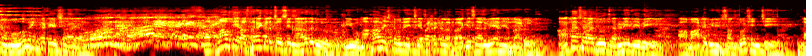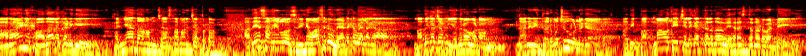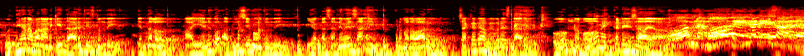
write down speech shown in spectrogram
నమో వెంకటేశాయ. పద్మావతి హస్తరేఖలు చూసి నారదుడు నీవు మహావిష్ణువుని చేపట్టగల భాగ్యశాలివి అని అన్నాడు. ఆకాశరాజు ధరణీదేవి ఆ మాట విని సంతోషించి నారాయణ పాదాలు కడిగి కన్యాదానం చేస్తామని చెప్పడం అదే సమయంలో శ్రీనివాసుడు వేటకు వెళ్ళగా మదగజం ఎదురవ్వడం. దానిని తరుముచూ ఉండగా అది పద్మావతి చిలకత్తెలతో విహరిస్తున్నటువంటి ఉద్యానవనానికి దారితీస్తుంది ఇంతలో ఆ ఏనుగు అదృశ్యమవుతుంది. ఈ యొక్క సన్నివేశాన్ని ఇప్పుడు మన వారు చక్కగా వివరిస్తారు. ఓం నమో ఓం వెంకటేశాయ.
